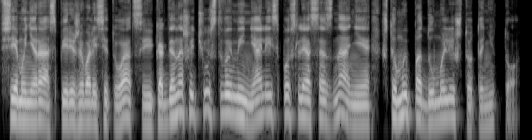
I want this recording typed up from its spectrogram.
Все мы не раз переживали ситуации, когда наши чувства менялись после осознания, что мы подумали что-то не то.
